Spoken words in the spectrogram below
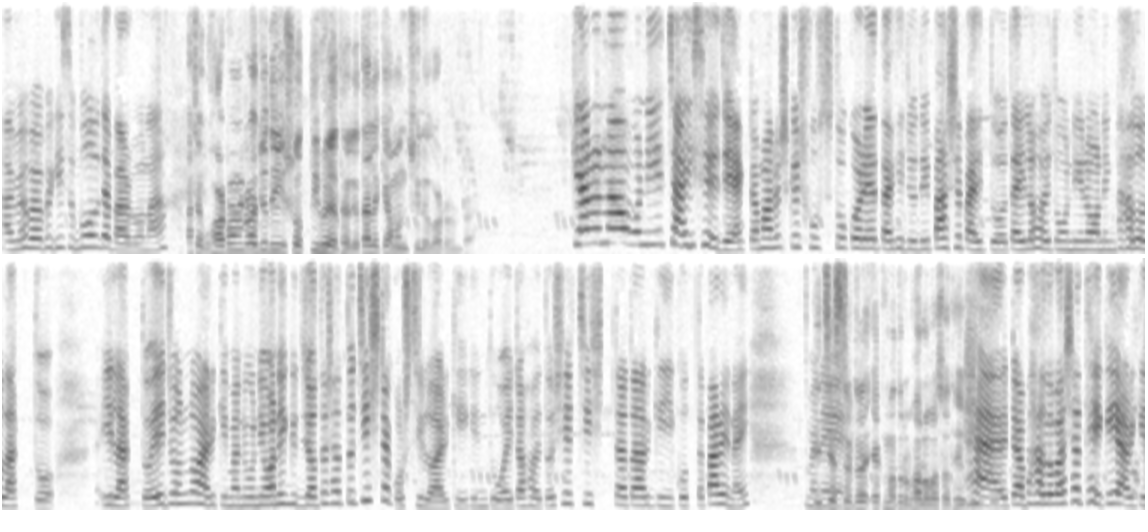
আমি ওইভাবে কিছু বলতে পারব না। আচ্ছা ঘটনাটা যদি সত্যি হয়ে থাকে তাহলে কেমন ছিল ঘটনাটা? কেননা উনি চাইছে যে একটা মানুষকে সুস্থ করে তাকে যদি পাশে পাইতো তাইলে হয়তো উনির অনেক ভালো লাগতো। ই লাগতো। এই জন্য আর কি মানে উনি অনেক যথাসাধ্য চেষ্টা করছিল আর কি কিন্তু ওইটা হয়তো সে চেষ্টাটা আর কি করতে পারে নাই। এই মানে চেষ্টাটা একমাত্র ভালোবাসা থেকে হ্যাঁ এটা ভালোবাসা থেকেই আর কি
